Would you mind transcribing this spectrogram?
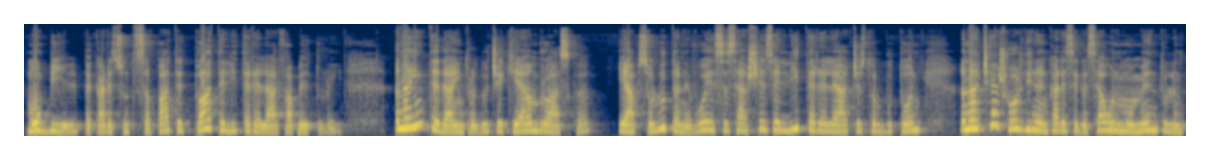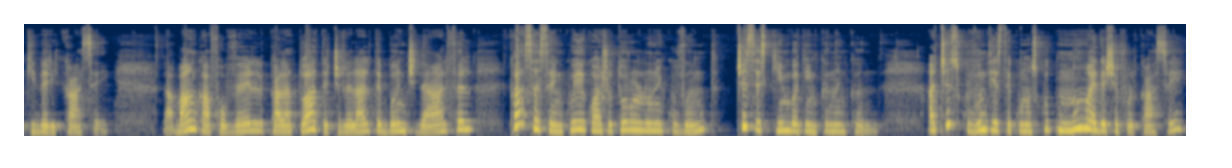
mobil pe care sunt săpate toate literele alfabetului. Înainte de a introduce cheia ambroască, e absolută nevoie să se așeze literele acestor butoni în aceeași ordine în care se găseau în momentul închiderii casei. La banca Fovel, ca la toate celelalte bănci de altfel, casa se încuie cu ajutorul unui cuvânt ce se schimbă din când în când. Acest cuvânt este cunoscut numai de șeful casei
